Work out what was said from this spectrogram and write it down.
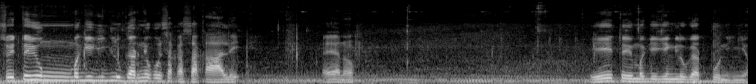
So, ito yung magiging lugar nyo kung sakasakali. Ayan, oh. Ito yung magiging lugar po ninyo.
